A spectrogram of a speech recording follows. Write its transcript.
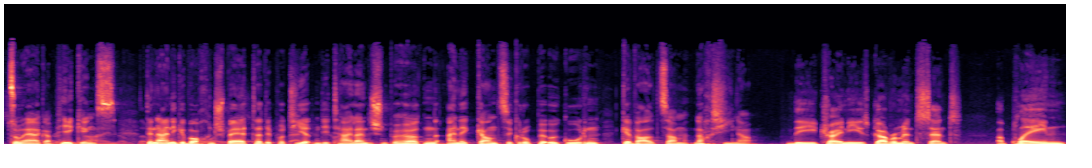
Zum Ärger Pekings, denn einige Wochen später deportierten die thailändischen Behörden eine ganze Gruppe Uiguren gewaltsam nach China. The Chinese government sent a plane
